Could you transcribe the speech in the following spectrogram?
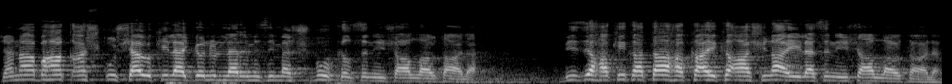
Cenab-ı Hak aşku şevk ile gönüllerimizi meşbu kılsın inşallah Teala. Bizi hakikata, hakaika aşina eylesin inşallah Teala.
